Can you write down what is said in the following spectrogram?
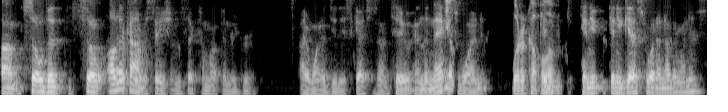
Um, so the so other conversations that come up in the group, I want to do these sketches on too. And the next one What are a couple of Can, them? can you can you guess what another one is?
